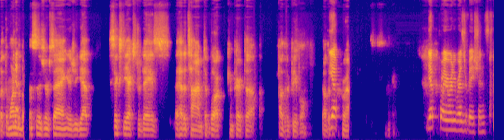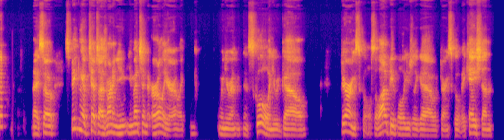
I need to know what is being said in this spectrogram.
But the one of the bonuses you're saying is you get 60 extra days ahead of time to book compared to other people. Other, Yep. have- Yep. Priority reservations. Nice. So speaking of tips, I was wondering, you, you mentioned earlier, like when you were in, in school, when you would go during school. So a lot of people usually go during school vacation.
